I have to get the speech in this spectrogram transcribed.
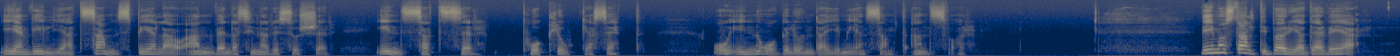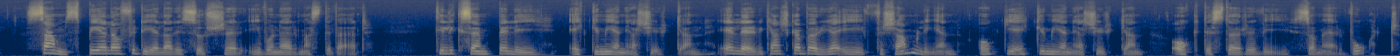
i en vilja att samspela och använda sina resurser, insatser på kloka sätt och i någorlunda gemensamt ansvar. Vi måste alltid börja där vi är. Samspela och fördela resurser i vår närmaste värld. Till exempel i Ekumeniakyrkan eller vi kanske ska börja i församlingen och i Ekumeniakyrkan och det större vi som är vårt.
